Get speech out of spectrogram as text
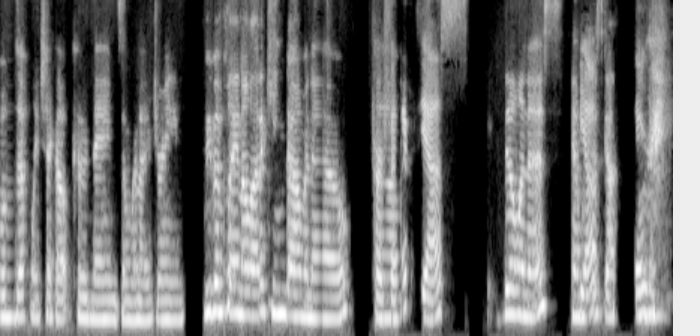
We'll definitely check out Codenames and when I dream. We've been playing a lot of Kingdomino. Perfect. Um, yes. Villainous. And yep. we just got okay.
